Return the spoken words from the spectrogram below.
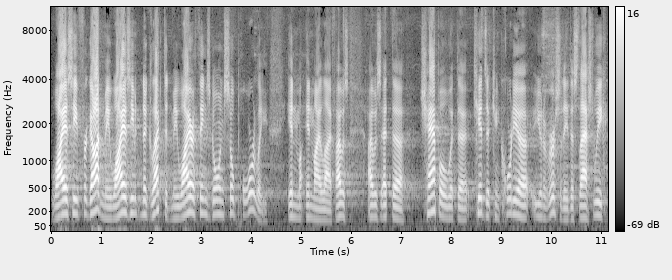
Why has he forgotten me? Why has he neglected me? Why are things going so poorly in my, in my life? I was, I was at the chapel with the kids at Concordia University this last week,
